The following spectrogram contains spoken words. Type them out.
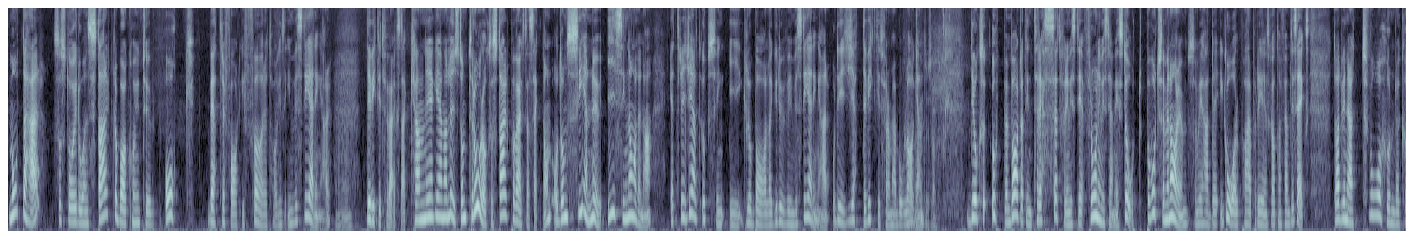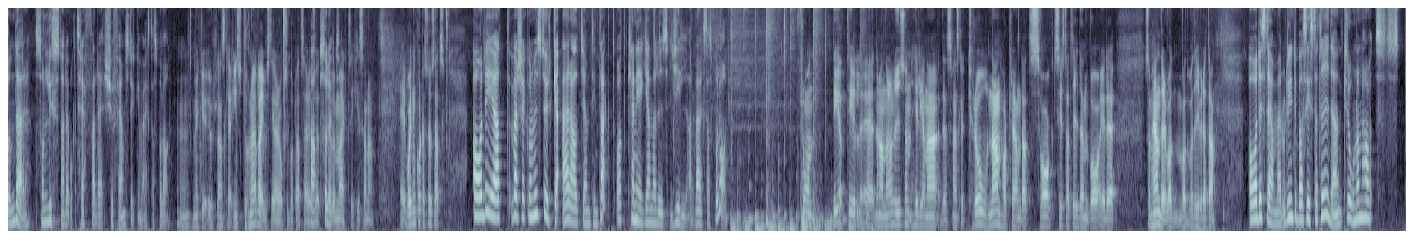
Mot det här så står ju då en stark global konjunktur och bättre fart i företagens investeringar. Mm. Det är viktigt för verkstad. Carnegie Analys de tror också starkt på verkstadssektorn och de ser nu i signalerna ett rejält uppsving i globala gruvinvesteringar och det är jätteviktigt för de här bolagen. Intressant. Det är också uppenbart att intresset för invester från investerarna är stort. På vårt seminarium som vi hade igår på här på Regeringsgatan 56, då hade vi nära 200 kunder som lyssnade och träffade 25 stycken verkstadsbolag. Mm, mycket utländska institutionella investerare också på plats här i huset. Absolut. Det har märkt hissarna. Eh, vad är din korta slutsats? Ja, det är att världsekonomins styrka är alltjämt intakt och att Carnegie Analys gillar verkstadsbolag. Från det till eh, den andra analysen. Helena, den svenska kronan har trendat svagt sista tiden. Vad är det som händer? Vad, vad, vad driver detta? Ja, det stämmer. Och det är inte bara sista tiden. Kronan har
